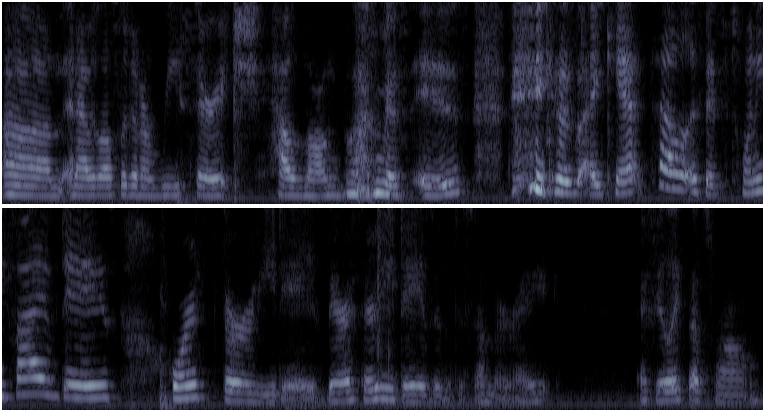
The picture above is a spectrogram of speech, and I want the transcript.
Um, and I was also going to research how long Vlogmas is because I can't tell if it's 25 days or 30 days. There are 30 days in December, right? I feel like that's wrong.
